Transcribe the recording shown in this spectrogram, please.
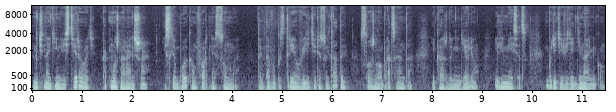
Начинайте инвестировать как можно раньше и с любой комфортной суммы. Тогда вы быстрее увидите результаты сложного процента и каждую неделю – или месяц, будете видеть динамику.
